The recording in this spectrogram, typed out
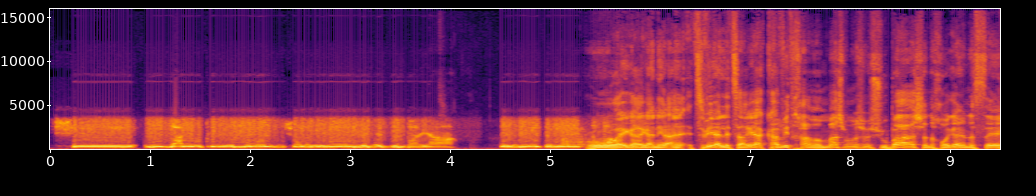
שניתן לא תלוינו, למשל המימון, ובאיזה בעיה או, רגע, רגע, צבי, לצערי הקו איתך ממש ממש משובש, אנחנו רגע ננסה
